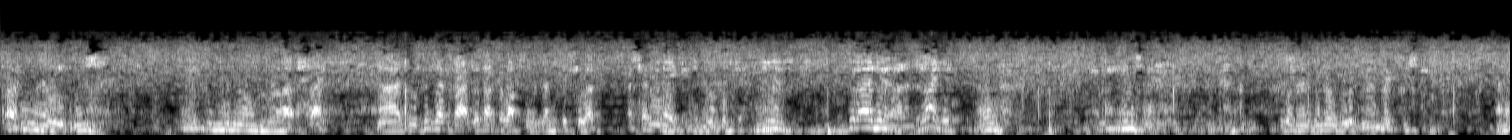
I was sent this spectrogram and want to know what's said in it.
Pardon my weakness. I've been living on the rot. Right. Now, as you fill that bottle, Dr. Watson is going to you up. A sherry and egg in your picture. Yes. Good idea. I like it. Oh. Yes. Thought I'd been over with breakfast. I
